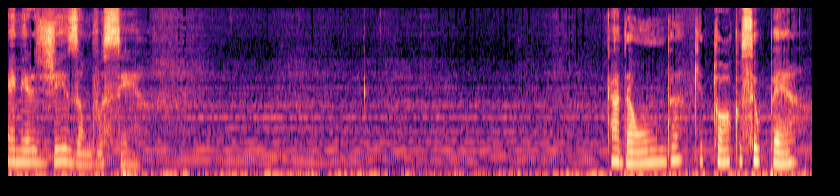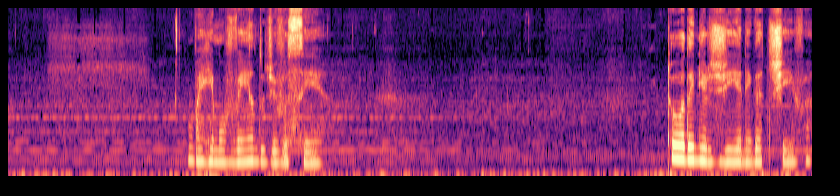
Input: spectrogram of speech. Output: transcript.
Energizam você. Cada onda que toca o seu pé vai removendo de você toda a energia negativa.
